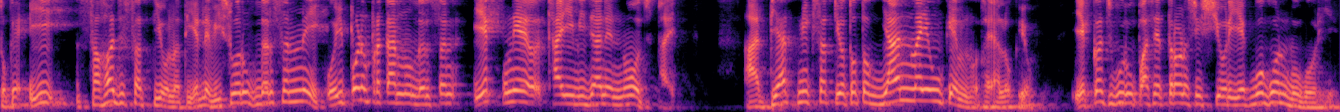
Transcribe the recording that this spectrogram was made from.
તો કે એ સહજ સત્યો નથી, એટલે વિશ્વરૂપ દર્શન નહીં, કોઈ પણ પ્રકારનું દર્શન એકને થાય, બીજાને નો જ થાય. આધ્યાત્મિક સત્યો તો તો જ્ઞાનમાં એવું કેમ ન થાય લોકો એક જ ગુરુ પાસે ત્રણ શિષ્યો રહી એક બોગોન બોગો રહીએ.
